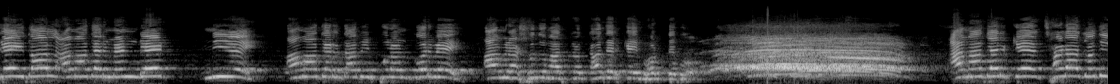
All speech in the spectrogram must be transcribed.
যেই দল আমাদের ম্যান্ডেট নিয়ে আমাদের দাবি পূরণ করবে আমরা শুধুমাত্র তাদেরকেই ভোট দেব। আমাদেরকে ছাড়া যদি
